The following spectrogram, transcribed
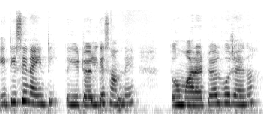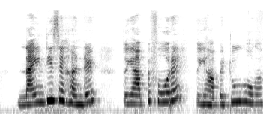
एट्टी से नाइन्टी तो ये ट्वेल्व के सामने है तो हमारा ट्वेल्व हो जाएगा। नाइन्टी से हंड्रेड तो यहाँ पे फोर है तो यहाँ पे टू होगा।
